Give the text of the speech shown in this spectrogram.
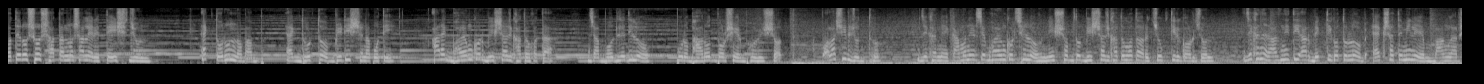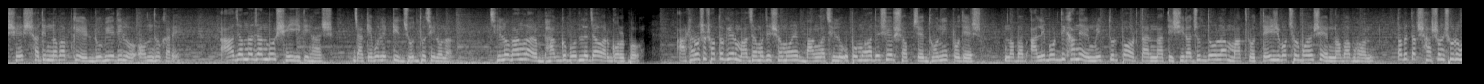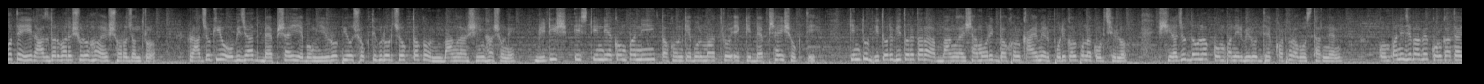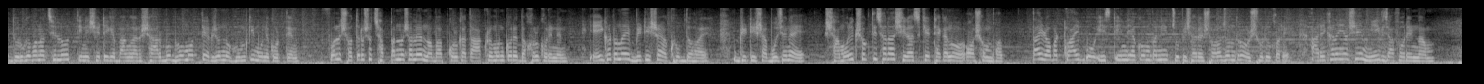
সতেরোশো সাতান্ন সালের তেইশ জুন। এক তরুণ নবাব, এক ধূর্ত ব্রিটিশ সেনাপতি আর এক ভয়ঙ্কর বিশ্বাসঘাতকতা, যা বদলে দিল পুরো ভারতবর্ষের ভবিষ্যৎ। পলাশির যুদ্ধ, যেখানে কামানের চেয়ে ভয়ঙ্কর ছিল নিঃশব্দ বিশ্বাসঘাতকতার চুক্তির গর্জন, যেখানে রাজনীতি আর ব্যক্তিগত লোভ একসাথে মিলে বাংলার শেষ স্বাধীন নবাবকে ডুবিয়ে দিল অন্ধকারে। আজ আমরা জানব সেই ইতিহাস, যা কেবল একটি যুদ্ধ ছিল না। ছিল বাংলার ভাগ্য বদলে যাওয়ার গল্প। আঠারোশো শতকের মাঝামাঝি সময়ে বাংলা ছিল উপমহাদেশের সবচেয়ে ধনী প্রদেশ। নবাব আলীবর্দী খানের মৃত্যুর পর তার নাতি সিরাজউদ্দৌলা মাত্র তেইশ বছর বয়সে নবাব হন। তবে তার শাসন শুরু হতেই রাজদরবারে শুরু হয় ষড়যন্ত্র। রাজকীয় অভিজাত, ব্যবসায়ী এবং ইউরোপীয় শক্তিগুলোর চোখ তখন বাংলার সিংহাসনে। ব্রিটিশ ইস্ট ইন্ডিয়া কোম্পানি তখন কেবলমাত্র একটি ব্যবসায়ী শক্তি। কিন্তু ভিতরে ভিতরে তারা বাংলায় সামরিক দখল কায়েমের পরিকল্পনা করছিল। সিরাজউদ্দৌলা কোম্পানির বিরুদ্ধে কঠোর অবস্থান নেন। কোম্পানি যেভাবে কলকাতায় দুর্গ বানাচ্ছিল, তিনি সেটিকে বাংলার সার্বভৌমত্বের জন্য হুমকি মনে করতেন। ফলে সতেরোশো ছাপ্পান্ন সালে নবাব কলকাতা আক্রমণ করে দখল করে নেন। এই ঘটনায় ব্রিটিশরা ক্ষুব্ধ হয়। ব্রিটিশরা বুঝে নেয়, সামরিক শক্তি ছাড়া সিরাজকে ঠেকানো অসম্ভব। তাই রবার্ট ক্লাইভ ও ইস্ট ইন্ডিয়া কোম্পানি চুপিসারের ষড়যন্ত্র শুরু করে। আর এখানেই আসে মীর জাফরের নাম।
